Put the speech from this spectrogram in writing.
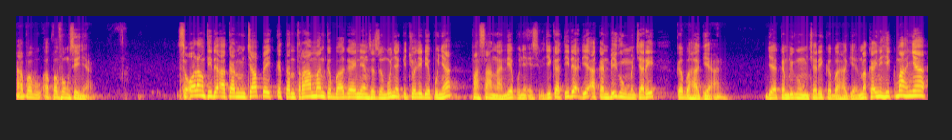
Apa apa fungsinya? Seorang tidak akan mencapai ketentraman kebahagiaan yang sesungguhnya kecuali dia punya pasangan, dia punya istri. Jika tidak, dia akan bingung mencari kebahagiaan. Dia akan bingung mencari kebahagiaan. Maka ini hikmahnya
